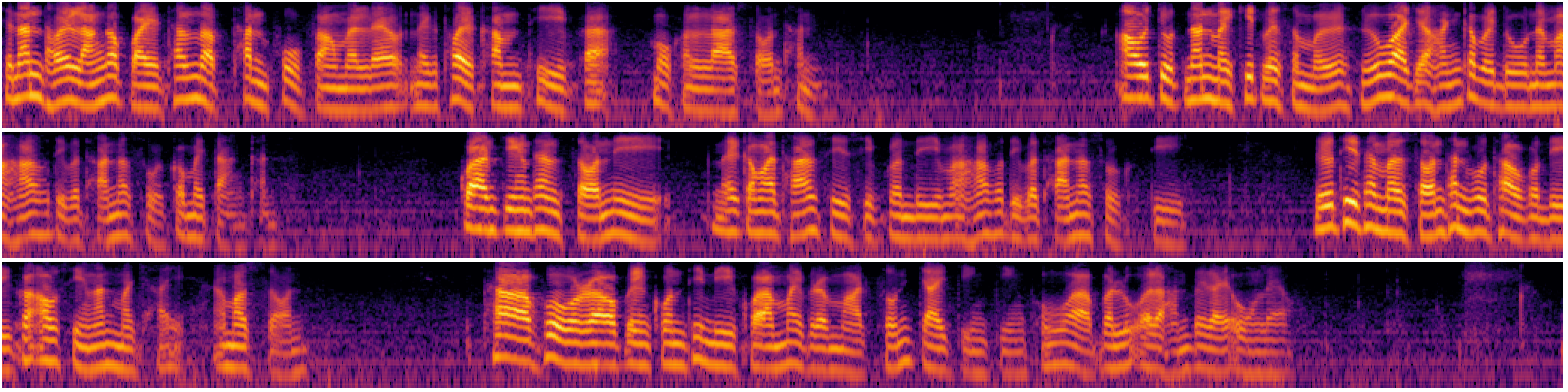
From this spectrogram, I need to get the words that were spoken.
ฉะนั้นถอยหลังก็ไปท่านสำหรับท่านผู้ฟังมาแล้ว ในถ้อยคำที่พระโมคคัลลาสอนท่าน เอาจุดนั้นไม่คิดไว้เสมอ หรือว่าจะหันเข้าไปดูในมหาสติปัฏฐานสูตรก็ไม่ต่างกัน ความจริงท่านสอนนี่ในกรรมฐานสี่สิบก็ดี มหาสติปัฏฐานสูตรก็ดี หรือที่ท่านมาสอนท่านผู้เฒ่าก็ดี ก็เอาสิ่งนั้นมาใช้ เอามาสอน ถ้าพวกเราเป็นคนที่มีความไม่ประมาทสนใจจริงๆผมว่าบรรลุอรหันต์ไปหลายองค์แล้ว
